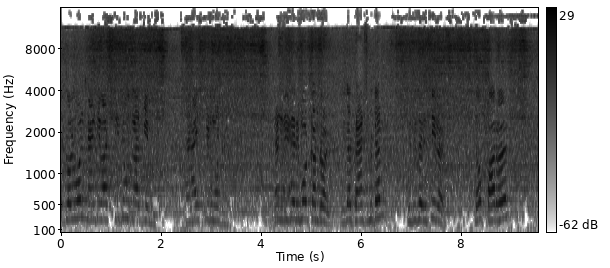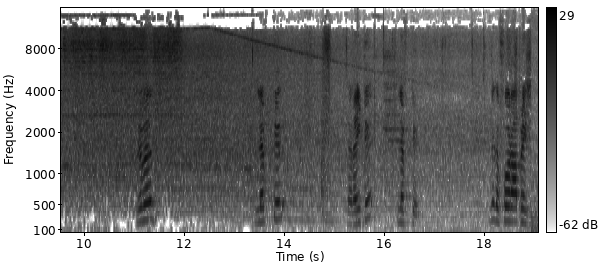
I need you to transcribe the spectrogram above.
the 12 volt 90 watt 3000 rpm and high speed motor and this is a remote control this is a transmitter this is a receiver so forward reverse left right left this is the four operation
